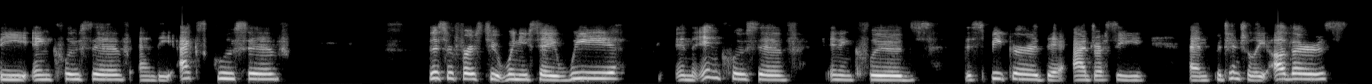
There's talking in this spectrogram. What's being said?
the inclusive and the exclusive. This refers to when you say we in the inclusive, it includes the speaker, the addressee, and potentially others.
